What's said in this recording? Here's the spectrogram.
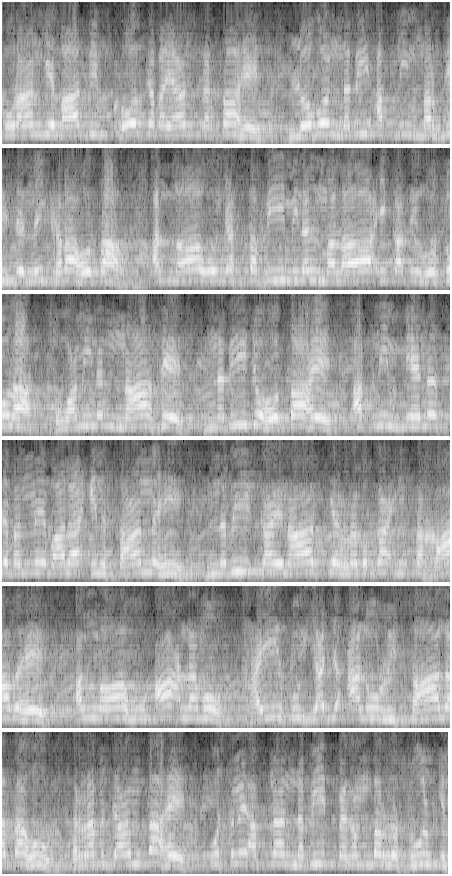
قرآن یہ بات بھی کھول کے بیان کرتا ہے، لوگوں نبی اپنی مرضی سے نہیں کھڑا ہوتا۔ اللہ یستفی من الملائکت رسولہ ومن الناس۔ نبی جو ہوتا ہے، اپنی محنت سے بننے والا انسان نہیں۔ نبی کائنات کے رب کا انتخاب ہے۔ اللہ عالم حیث یجعل رسالتہ۔ رب جانتا ہے، اس نے اپنا نبی پیغمبر رسول کس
